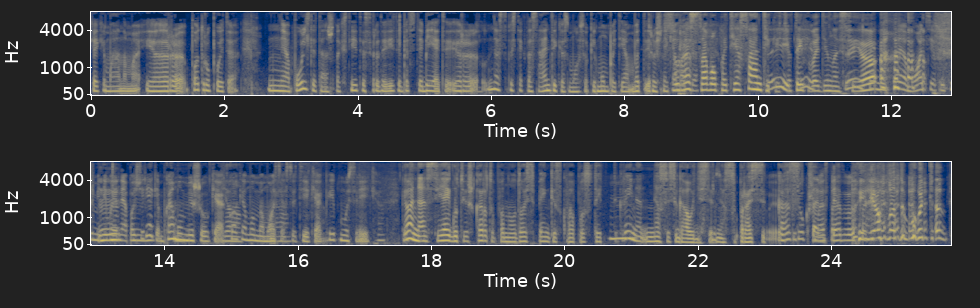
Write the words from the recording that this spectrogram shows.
kiek įmanoma, ir po truputį nepulti ten šlakstytis ir daryti, bet stebėti. Ir, nes vis tiek tas santykis mūsų, kaip mums patiems, bet ir nekėjau. Suras apie... savo paties santykį, taip, taip, taip vadinasi. Taip, jo. Taip, ta emocija, prisiminimai ir mm, nepažiūrėkim, ką mums mm, iššaukia, jo, kokią mums emociją jo, suteikia, kaip mus veikia. Jo, nes jeigu tu iš karto panaudosi penkis kvapus, tai mm. tikrai ne, nesusigaudysi ir nesuprasi, kas triukšmas tas bus. Jo, vad būtent.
